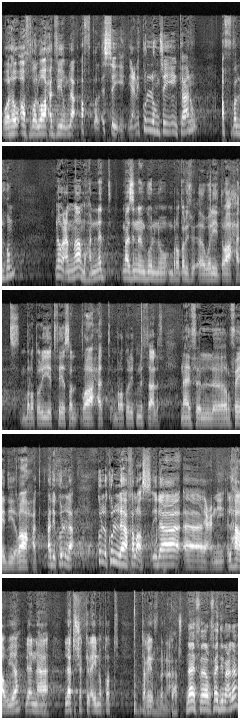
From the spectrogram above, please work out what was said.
ولا هو أفضل واحد فيهم لا أفضل السيئين. يعني كلهم سيئين كانوا أفضلهم نوعا ما مهند ما زلنا نقول إنه إمبراطورية آه، وليد راحت إمبراطورية فيصل راحت إمبراطورية من الثالث نايف الرفيدي راحت. هذه كلها كل كلها خلاص إلى آه، يعني الهاوية لأنها لا تشكل أي نقطة تغيير في البرنامج. نايف رفيدي معنا؟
